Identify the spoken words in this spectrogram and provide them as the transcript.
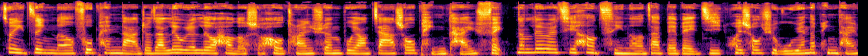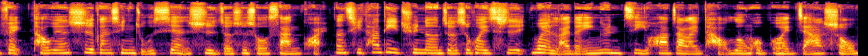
最近呢，Foodpanda 就在六月六号的时候突然宣布要加收平台费。那六月七号起呢，在北北基会收取五元的平台费，桃园市跟新竹县市则是收三块。那其他地区呢，则是会是未来的营运计划再来讨论会不会加收。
